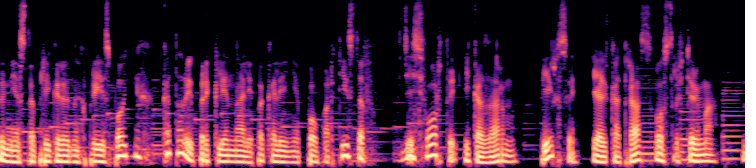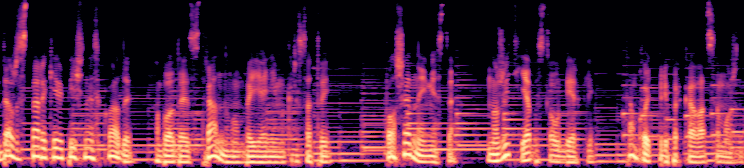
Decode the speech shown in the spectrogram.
Вместо пригородных преисподних, которые проклинали поколение поп-артистов, здесь форты и казармы, пирсы и Алькатрас, остров-тюрьма. Даже старые кирпичные склады обладают странным обаянием и красотой. Волшебное место, но жить я бы стал в Беркли. Там хоть припарковаться можно.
